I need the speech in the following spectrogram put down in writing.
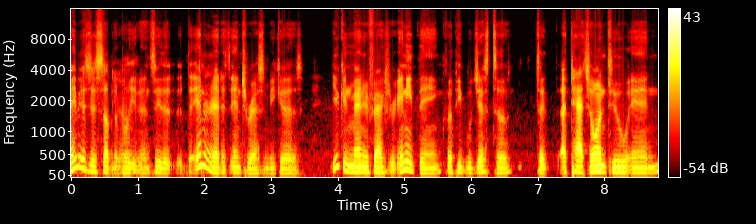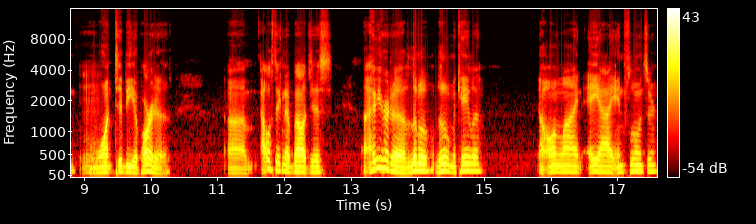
Maybe it's just something You to believe in. See, the, the internet is interesting because you can manufacture anything for people just to to attach onto and Mhm. want to be a part of. Um, I was thinking about just uh, have you heard of little little Miquela, an online AI influencer?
